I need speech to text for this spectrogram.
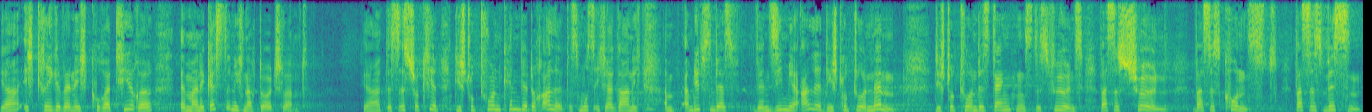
Ja, ich kriege, wenn ich kuratiere, äh, meine Gäste nicht nach Deutschland. Ja, das ist schockierend. Die Strukturen kennen wir doch alle. Das muss ich ja gar nicht. Am, am liebsten wäre es, wenn Sie mir alle die Strukturen nennen. Die Strukturen des Denkens, des Fühlens. Was ist schön? Was ist Kunst? Was ist Wissen?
